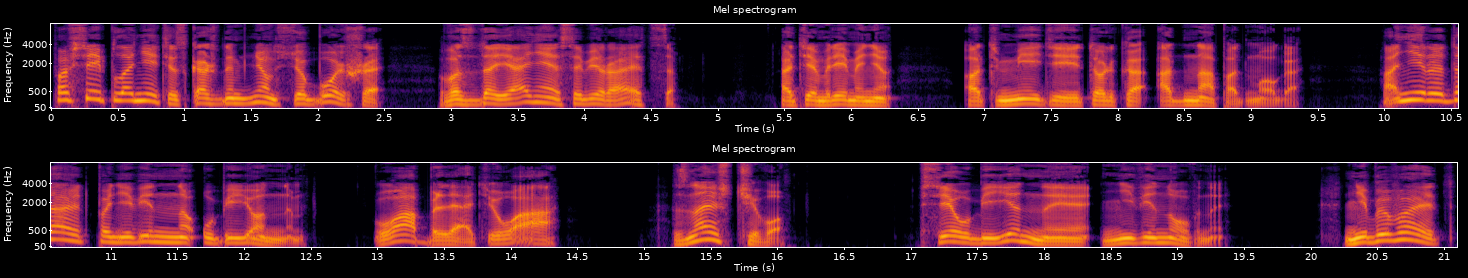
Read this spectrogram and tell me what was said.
По всей планете с каждым днем все больше воздаяние собирается. А тем временем от медии только одна подмога. Они рыдают по невинно убиенным. Уа, блядь, уа! Знаешь чего? Все убиенные невиновны. Не бывает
